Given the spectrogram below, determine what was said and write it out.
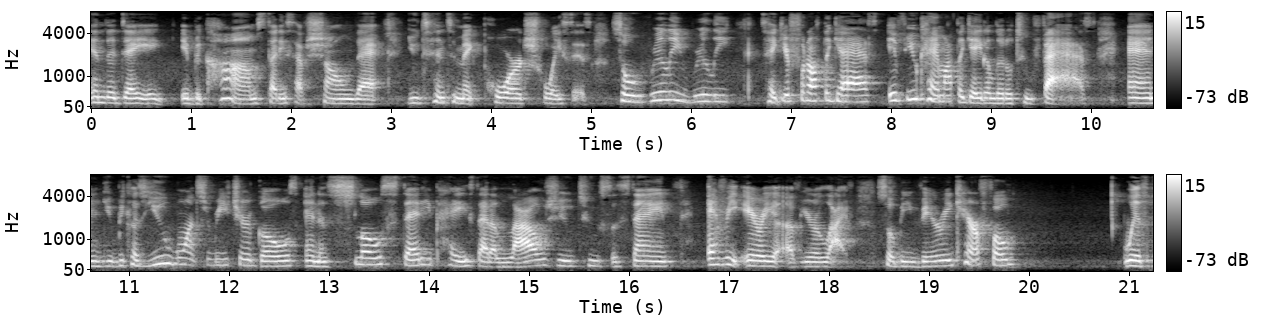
in the day it becomes, studies have shown that you tend to make poor choices. So, really, really take your foot off the gas if you came out the gate a little too fast and you because you want to reach your goals in a slow, steady pace that allows you to sustain every area of your life. So be very careful with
